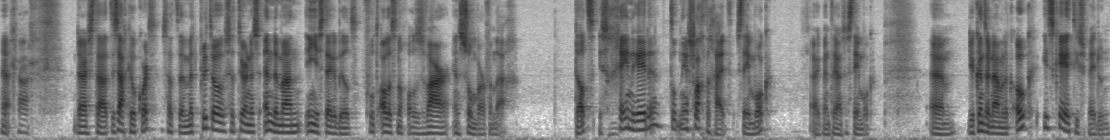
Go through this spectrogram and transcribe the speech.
Graag. Daar staat, het is eigenlijk heel kort, staat eh, met Pluto, Saturnus en de maan in je sterrenbeeld voelt alles nog wel zwaar en somber vandaag. Dat is geen reden tot neerslachtigheid, steenbok. Ik ben trouwens een steenbok. Ehm, je kunt er namelijk ook iets creatiefs mee doen.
